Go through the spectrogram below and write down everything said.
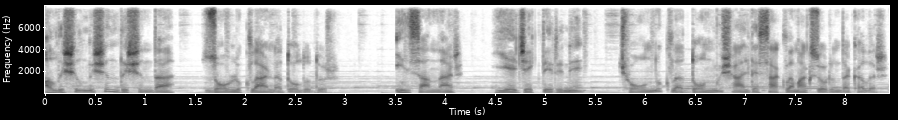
alışılmışın dışında zorluklarla doludur. İnsanlar yiyeceklerini çoğunlukla donmuş halde saklamak zorunda kalır.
